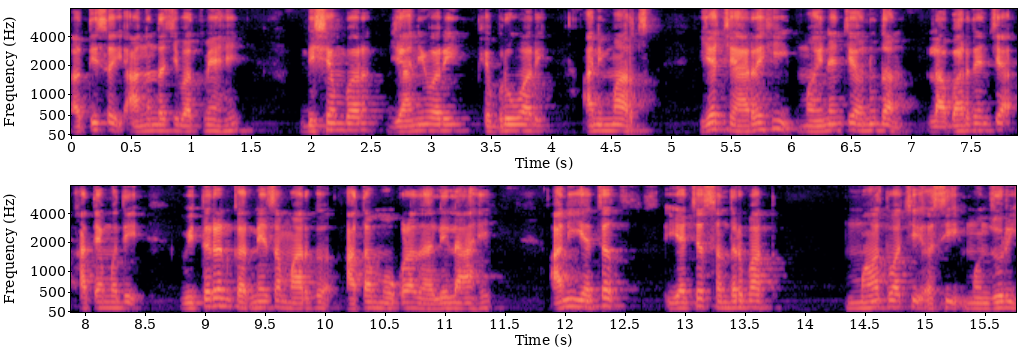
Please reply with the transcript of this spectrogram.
अतिशय आनंदाची बातमी आहे. डिसेंबर जानेवारी फेब्रुवारी आणि मार्च या चारही महिन्यांचे अनुदान लाभार्थ्यांच्या खात्यामध्ये वितरण करण्याचा मार्ग आता मोकळा झालेला आहे आणि याच्याच याच्या संदर्भात महत्त्वाची अशी मंजुरी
